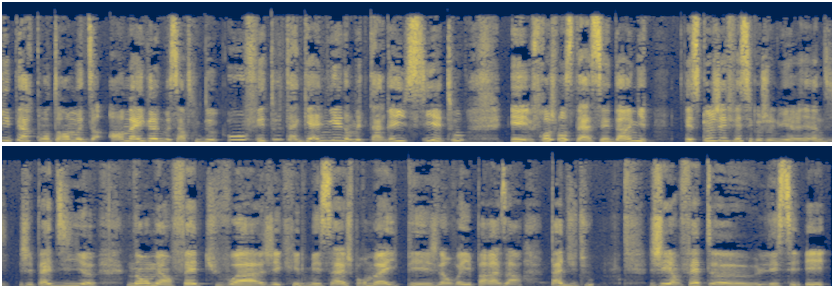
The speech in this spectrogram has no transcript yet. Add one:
hyper content en me disant oh my god, mais c'est un truc de ouf et tout, t'as gagné, non mais t'as réussi et tout. Et franchement, c'était assez dingue. Et ce que j'ai fait, c'est que je lui ai rien dit. J'ai pas dit euh, non, mais en fait, tu vois, j'ai écrit le message pour me hyper, je l'ai envoyé par hasard. Pas du tout. J'ai en fait euh, laissé et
